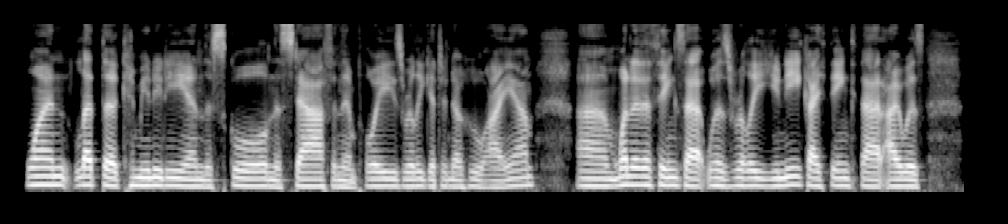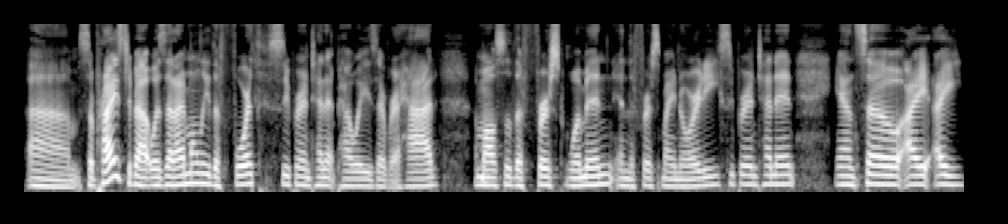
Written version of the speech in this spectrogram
one let the community and the school and the staff and the employees really get to know who I am. Um, one of the things that was really unique, I think, that I was um, surprised about was that I'm only the fourth superintendent Poway's ever had. I'm also the first woman and the first minority superintendent, and so I, I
